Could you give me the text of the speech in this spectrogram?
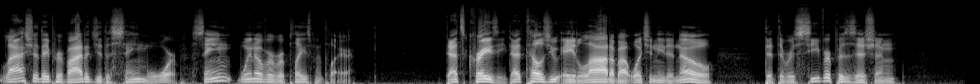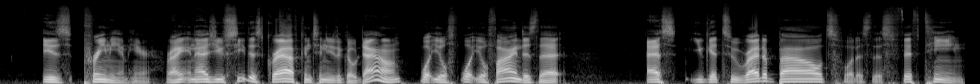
last year they provided you the same WoRP, same win over replacement player. That's crazy. That tells you a lot about what you need to know that the receiver position is premium here, right? And as you see this graph continue to go down, what you'll what you'll find is that as you get to right about what is this 15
